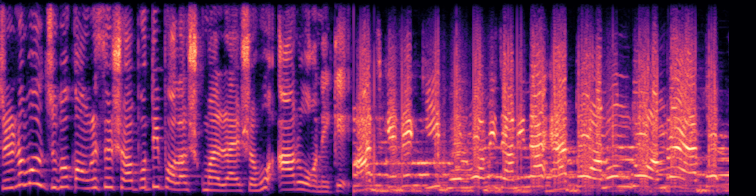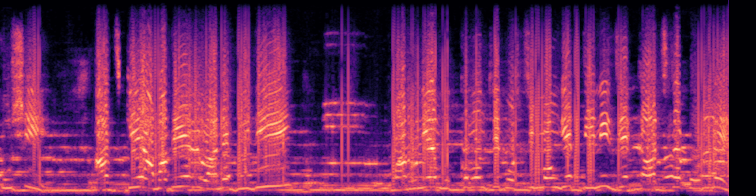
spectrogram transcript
তৃণমূল যুব কংগ্রেসের সভাপতি পলাশ কুমার রায় সহ আরও অনেকে। আজকে কি বলব আমি জানি না। এত আনন্দ, আমরা এত মানে দিদি, মাননীয় মুখ্যমন্ত্রী পশ্চিমবঙ্গের তিনি যে কাজটা করলেন,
